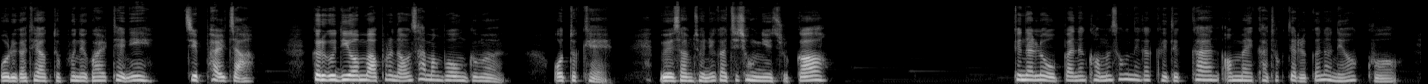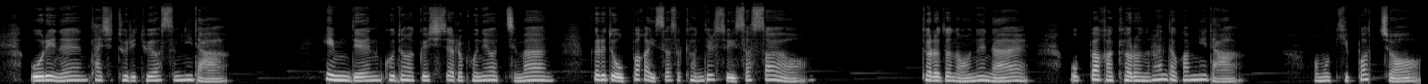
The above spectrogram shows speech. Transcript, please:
우리가 대학도 보내고 할 테니 집 팔자. 그리고 네 엄마 앞으로 나온 사망보험금은 어떻게 외삼촌이 같이 정리해 줄까? 그날로 오빠는 검은 속내가 그득한 엄마의 가족들을 끊어내었고 우리는 다시 둘이 되었습니다. 힘든 고등학교 시절을 보내었지만 그래도 오빠가 있어서 견딜 수 있었어요. 그러던 어느 날 오빠가 결혼을 한다고 합니다. 너무 기뻤죠.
